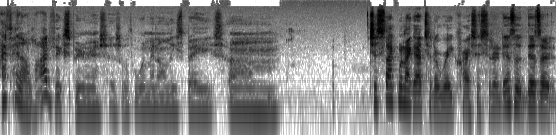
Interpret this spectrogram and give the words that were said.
I've had a lot of experiences with women only space um, just like when i got to the rape crisis center there's a there's a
